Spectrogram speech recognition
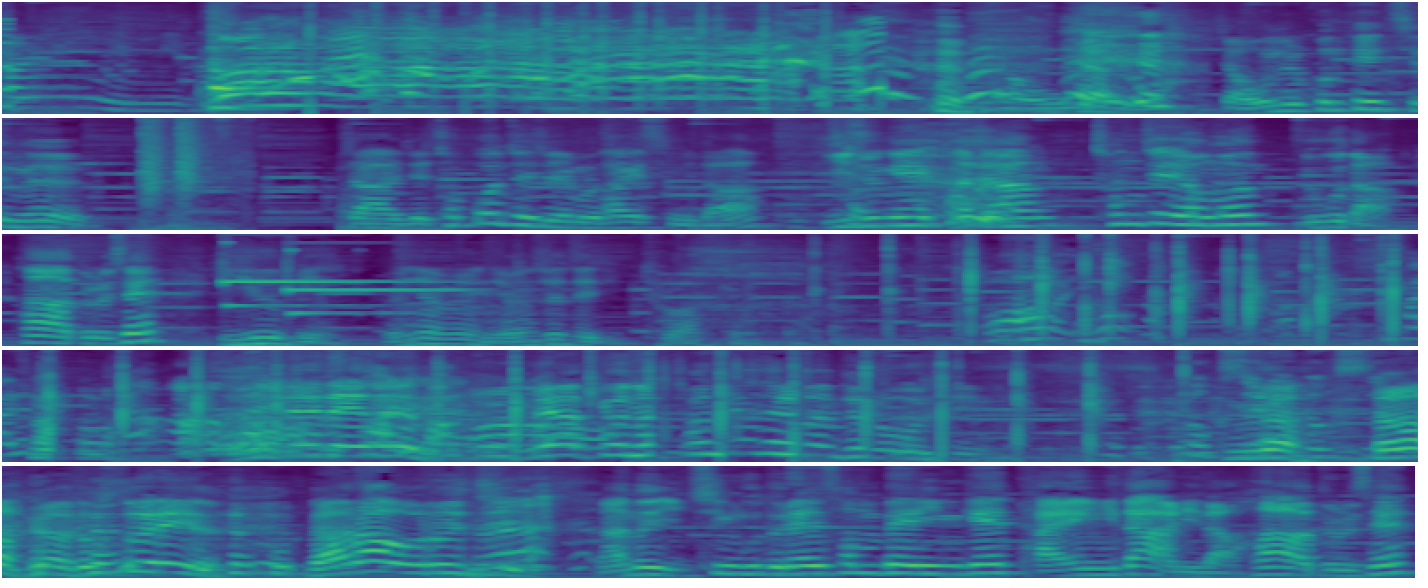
서민입니다. 와! 자, 자 오늘 콘텐츠는 자 이제 첫 번째 질문 하겠습니다. 이 중에 가장 천재형은 누구다? 하나 둘 셋. 이유빈. 왜냐면 연세대 입 들어왔으니까. 와 이거? 연세대는 우리 학교는 천재들만 들어오지. 독수리 독수리. 어, 독수리 날아오르지. 나는 이 친구들의 선배인 게 다행이다 아니다. 하나 둘 셋.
